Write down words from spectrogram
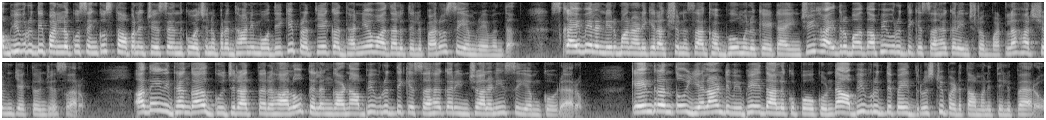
అభివృద్ధి పనులకు శంకుస్థాపన చేసేందుకు వచ్చిన ప్రధాని మోదీకి ప్రత్యేక ధన్యవాదాలు తెలిపారు సీఎం రేవంత్. స్కైవేల నిర్మాణానికి రక్షణ శాఖ భూములు కేటాయించి హైదరాబాద్ అభివృద్ధికి సహకరించడం పట్ల హర్షం వ్యక్తం చేశారు. అదేవిధంగా గుజరాత్ తరహాలో తెలంగాణ అభివృద్ధికి సహకరించాలని సీఎం కోరారు. కేంద్రంతో ఎలాంటి విభేదాలకు పోకుండా అభివృద్ధిపై దృష్టి పెడతామని తెలిపారు.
